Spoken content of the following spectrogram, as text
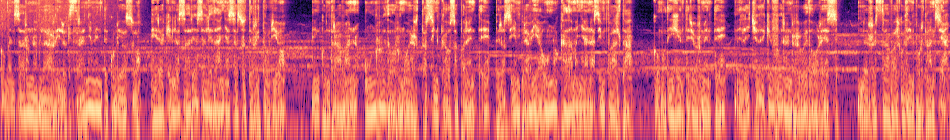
comenzaron a hablar y lo extrañamente curioso era que en las áreas aledañas a su territorio encontraban un roedor muerto sin causa aparente, pero siempre había uno cada mañana sin falta. Como dije anteriormente, el hecho de que fueran roedores les restaba algo de importancia.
